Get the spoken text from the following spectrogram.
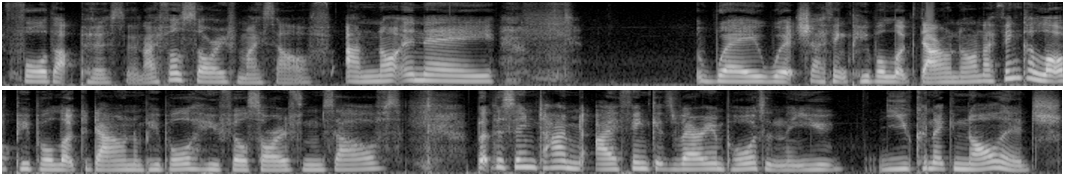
for that person. I feel sorry for myself, and not in a way which I think people look down on. I think a lot of people look down on people who feel sorry for themselves. But at the same time, I think it's very important that you you can acknowledge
